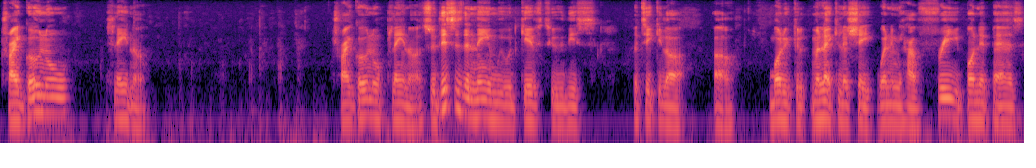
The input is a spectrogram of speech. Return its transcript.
trigonal planar trigonal planar. So this is the name we would give to this particular uh, molecular, molecular shape when we have three bonded pairs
